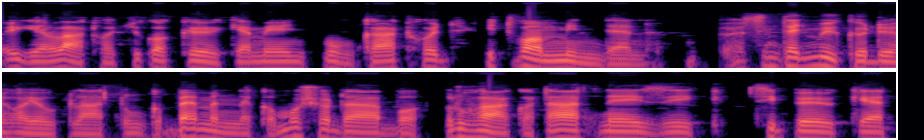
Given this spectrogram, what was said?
igen, láthatjuk a kőkemény munkát, hogy itt van minden. Szinte egy működő hajót látunk. Bemennek a mosodába, ruhákat átnézik, cipőket,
